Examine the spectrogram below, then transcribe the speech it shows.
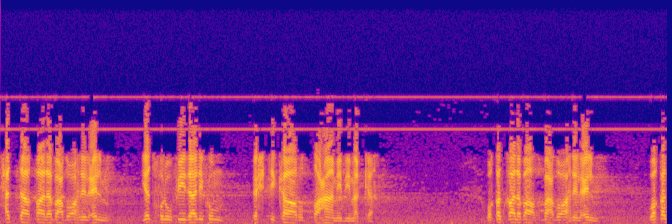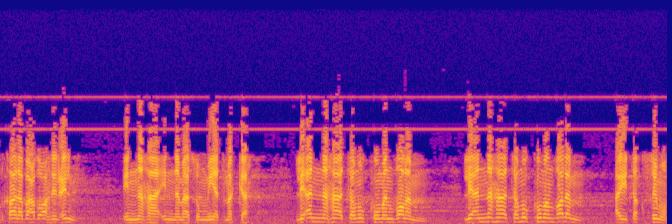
حتى قال بعض أهل العلم يدخل في ذلكم احتكار الطعام بمكة. وقد قال بعض, أهل العلم وقد قال بعض أهل العلم إنها إنما سميت مكة لأنها تمك من ظلم لأنها تمك من ظلم أي تقصمه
